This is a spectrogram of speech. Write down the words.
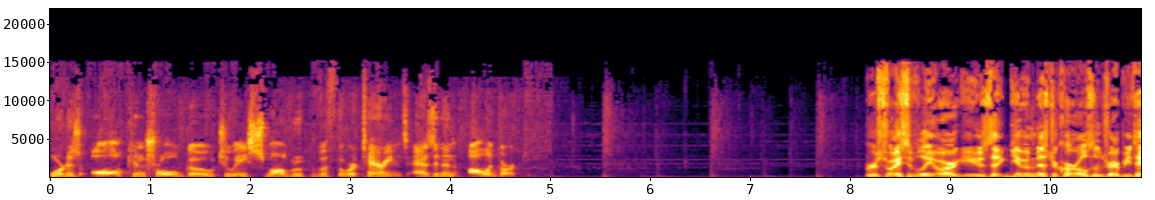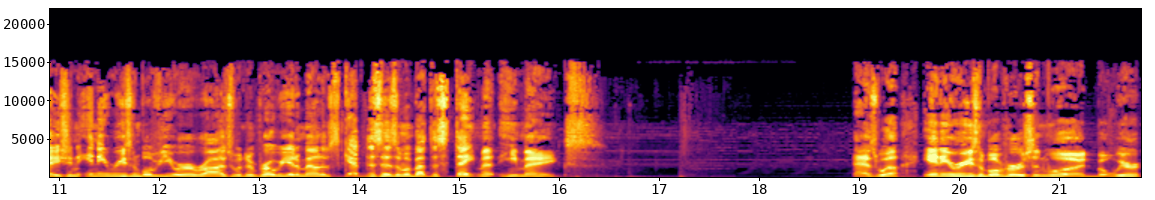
Or does all control go to a small group of authoritarians, as in an oligarchy? persuasively argues that given Mr. Carlson's reputation, any reasonable viewer arrives with an appropriate amount of skepticism about the statement he makes. As well, any reasonable person would, but we're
